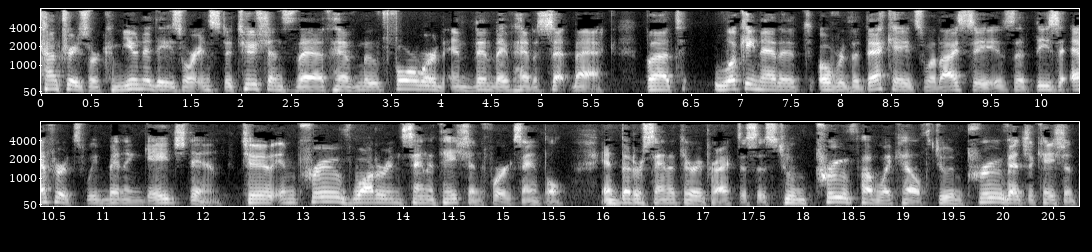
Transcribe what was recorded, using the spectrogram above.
countries or communities or institutions that have moved forward and then they've had a setback. But looking at it over the decades, what I see is that these efforts we've been engaged in to improve water and sanitation, for example, and better sanitary practices, to improve public health, to improve education,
